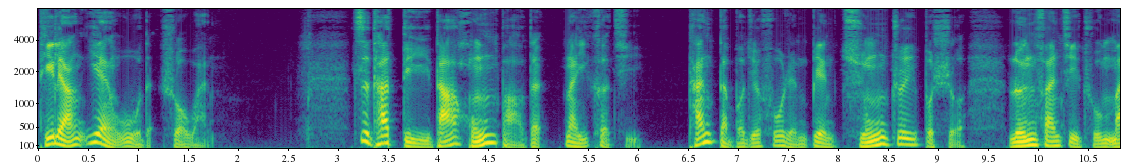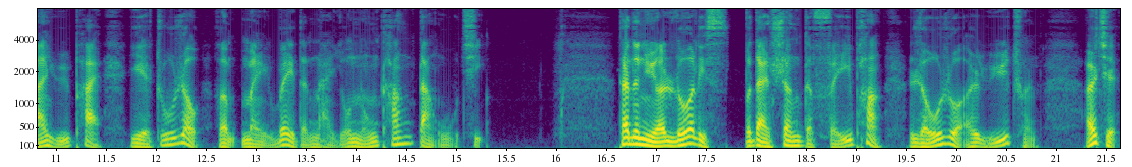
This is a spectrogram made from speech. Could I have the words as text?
提梁厌恶的说完。自他抵达红堡的那一刻起，谭德伯爵夫人便穷追不舍，轮番祭出鳗鱼派、野猪肉和美味的奶油浓汤当武器。他的女儿罗丽斯不但生得肥胖、柔弱而愚蠢，而且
